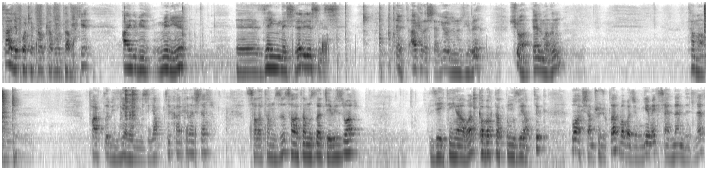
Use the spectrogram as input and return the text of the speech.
sadece portakal kabuğu tabii ki ayrı bir menüyü e, zenginleştirebilirsiniz. Evet arkadaşlar gördüğünüz gibi şu an elmanın tamamen farklı bir yemeğimizi yaptık arkadaşlar. Salatamızı, salatamızda ceviz var. Zeytinyağı var. Kabak tatlımızı yaptık. Bu akşam çocuklar babacığım yemek senden dediler.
